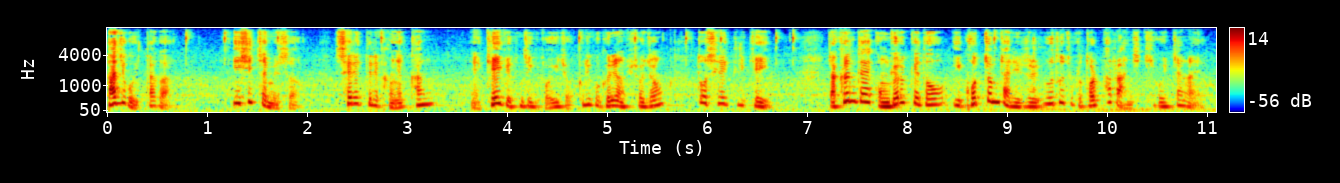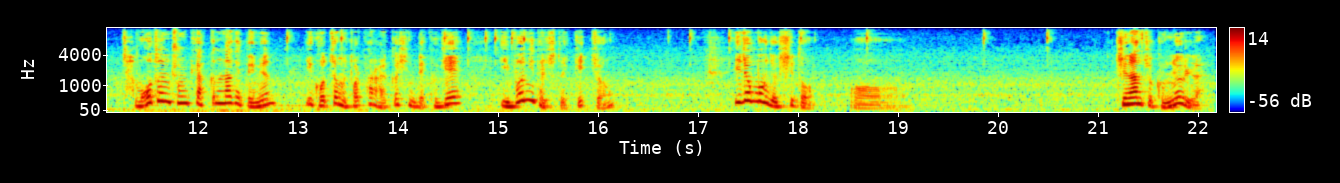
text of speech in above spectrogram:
다지고 있다가 이 시점에서 세력들이 강력한 예, 개입의 흔적이 보이죠. 그리고 거래량 조정 또 세력들이 개입. 자, 그런데 공교롭게도 이 고점 자리를 의도적으로 돌파를 안 시키고 있잖아요. 자, 모든 준비가 끝나게 되면 이 고점을 돌파를 할 것인데 그게 이번이 될 수도 있겠죠. 이 종목 역시도 어, 지난주 금요일 날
